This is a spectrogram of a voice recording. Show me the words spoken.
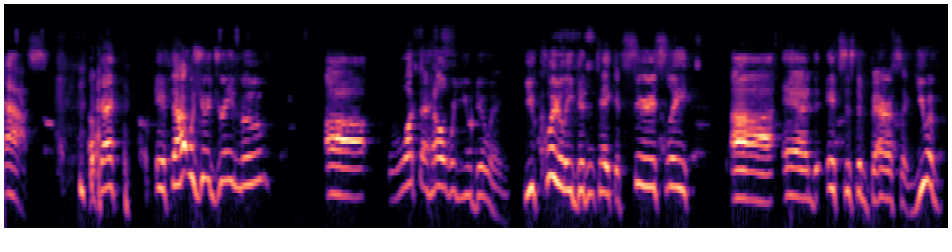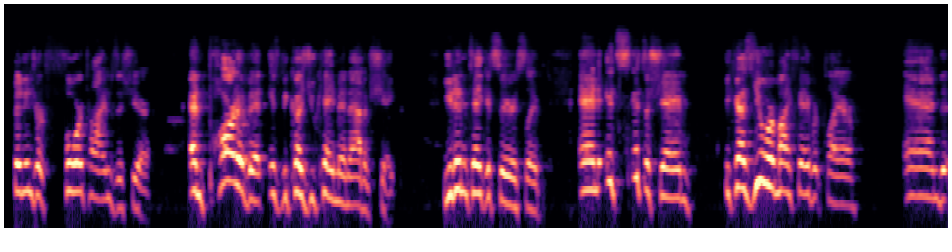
ass. Okay? if that was your dream move, uh, what the hell were you doing? You clearly didn't take it seriously, uh, and it's just embarrassing. You have been injured four times this year, and part of it is because you came in out of shape. You didn't take it seriously, and it's it's a shame because you were my favorite player, and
